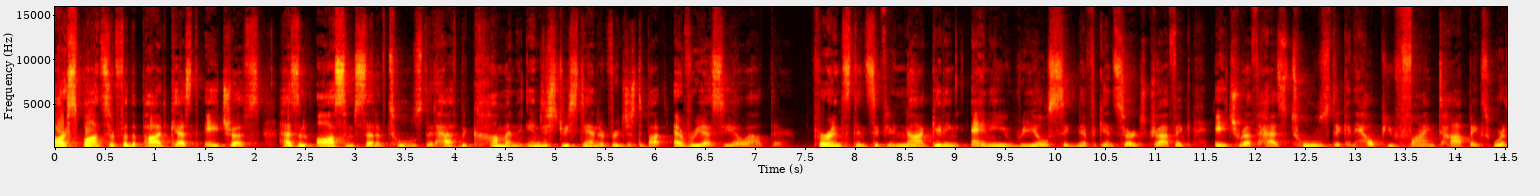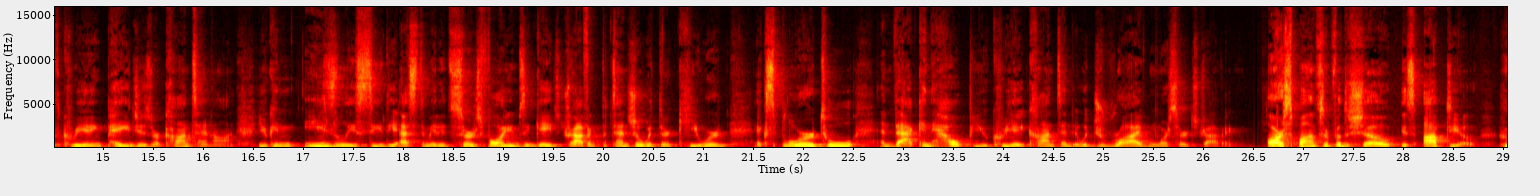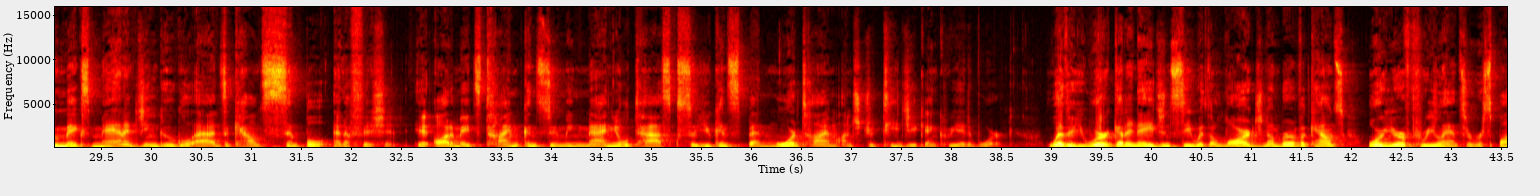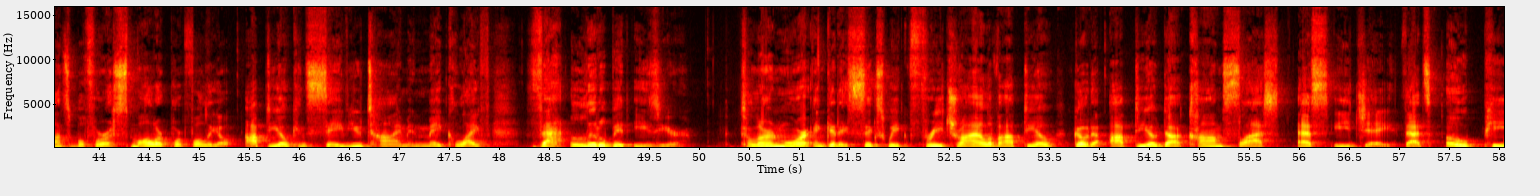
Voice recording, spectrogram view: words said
Our sponsor for the podcast, Ahrefs, has an awesome set of tools that have become an industry standard for just about every SEO out there. For instance, if you're not getting any real significant search traffic, Ahrefs has tools that can help you find topics worth creating pages or content on. You can easily see the estimated search volumes and gauge traffic potential with their Keyword Explorer tool, and that can help you create content that would drive more search traffic. Our sponsor for the show is Opteo, who makes managing Google Ads accounts simple and efficient. It automates time consuming manual tasks so you can spend more time on strategic and creative work. Whether you work at an agency with a large number of accounts or you're a freelancer responsible for a smaller portfolio, Opteo can save you time and make life that little bit easier. To learn more and get a six-week free trial of Opteo, go to opteo.com slash SEJ. That's O-P-T-E-O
